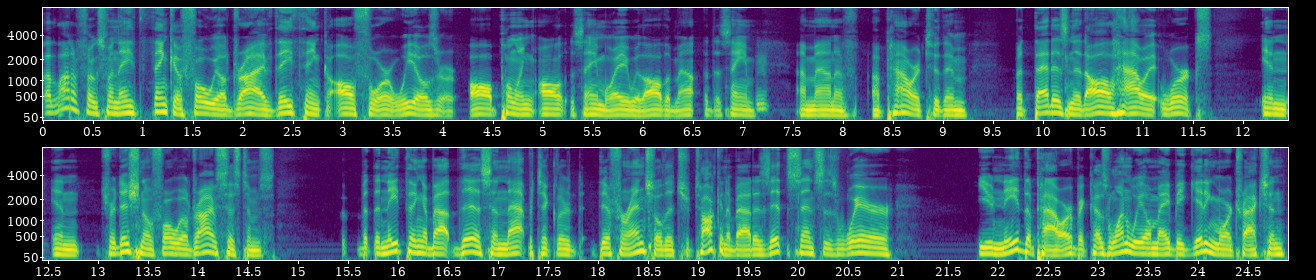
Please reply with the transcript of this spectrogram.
a lot of folks, when they think of four wheel drive, they think all four wheels are all pulling all the same way with all the amount the same amount of uh, power to them. But that isn't at all how it works in in traditional four wheel drive systems. But the neat thing about this and that particular differential that you're talking about is it senses where you need the power because one wheel may be getting more traction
